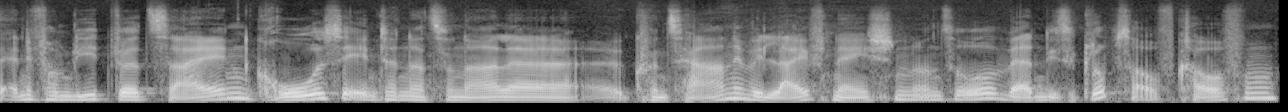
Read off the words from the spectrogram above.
Ende vom Lied wird sein, große internationale äh, Konzerne wie Live Nation und so werden diese Clubs aufkaufen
